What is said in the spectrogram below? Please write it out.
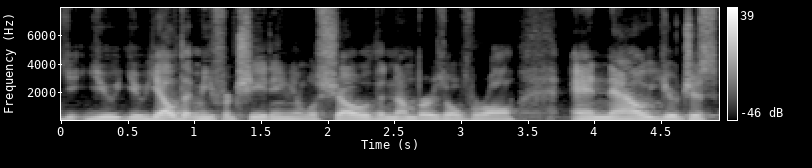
you you yelled at me for cheating, and we'll show the numbers overall, and now you're just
